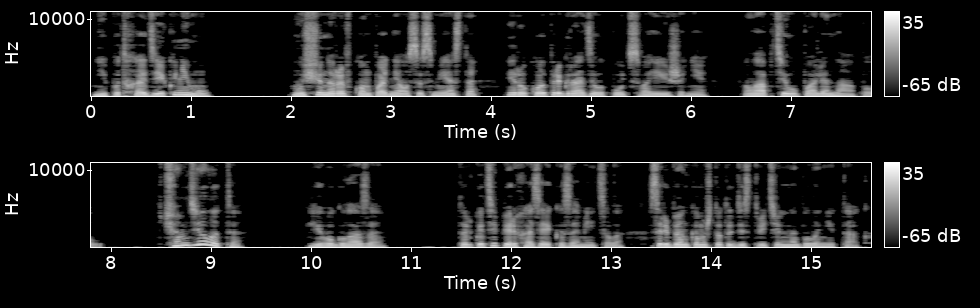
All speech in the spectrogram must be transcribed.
не подходи к нему!» Мужчина рывком поднялся с места и рукой преградил путь своей жене. Лапти упали на пол. «В чем дело-то?» Его глаза. Только теперь хозяйка заметила. С ребенком что-то действительно было не так.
